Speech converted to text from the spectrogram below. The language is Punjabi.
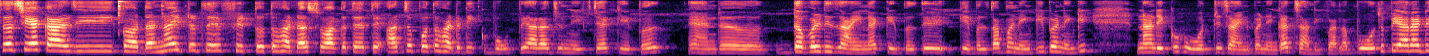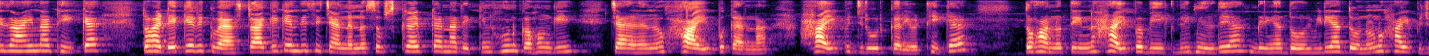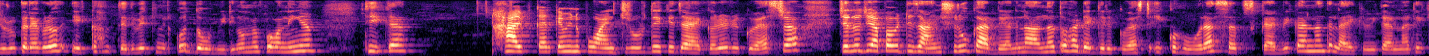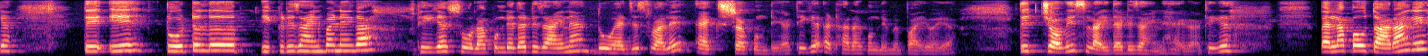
ਸਤਿ ਸ਼੍ਰੀ ਅਕਾਲ ਜੀ। ਕੋਡਾ ਨਾਈਟਰ ਤੇ ਫਿਰ ਤੋਂ ਤੁਹਾਡਾ ਸਵਾਗਤ ਹੈ ਤੇ ਅੱਜ ਆਪਾਂ ਤੁਹਾਡੇ ਲਈ ਇੱਕ ਬਹੁਤ ਪਿਆਰਾ ਯੂਨੀਕ ਜਿਹਾ ਕੇਬਲ ਐਂਡ ਡਬਲ ਡਿਜ਼ਾਈਨ ਹੈ ਕੇਬਲ ਤੇ ਕੇਬਲ ਤਾਂ ਬਣੇਗੀ ਬਣੇਗੀ। ਨਾਲ ਇੱਕ ਹੋਰ ਡਿਜ਼ਾਈਨ ਬਣੇਗਾ, ਜਾਲੀ ਵਾਲਾ। ਬਹੁਤ ਪਿਆਰਾ ਡਿਜ਼ਾਈਨ ਆ, ਠੀਕ ਹੈ। ਤੁਹਾਡੇ ਅੱਗੇ ਰਿਕਵੈਸਟ ਆ ਗਈ, ਕਹਿੰਦੀ ਸੀ ਚੈਨਲ ਨੂੰ ਸਬਸਕ੍ਰਾਈਬ ਕਰਨਾ, ਲੇਕਿਨ ਹੁਣ ਕਹੂੰਗੀ ਚੈਨਲ ਨੂੰ ਹਾਈਪ ਕਰਨਾ। ਹਾਈਪ ਜ਼ਰੂਰ ਕਰਿਓ, ਠੀਕ ਹੈ। ਤੁਹਾਨੂੰ ਤਿੰਨ ਹਾਈਪ ਵੀਕਲੀ ਮਿਲਦੇ ਆ। ਮੇਰੀਆਂ ਦੋ ਵੀਡੀਓ ਦੋਨੋਂ ਨੂੰ ਹਾਈਪ ਜ਼ਰੂਰ ਕਰਿਆ ਕਰੋ। ਇੱਕ ਹਫ਼ਤੇ ਦੇ ਵਿੱਚ ਮੇਰੇ ਕੋਲ ਦੋ ਵੀਡੀਓ ਮੈਂ ਪਾਉਣੀ ਆ, ਠੀਕ ਹੈ ਹਾਈਪ ਕਰਕੇ ਮੈਨੂੰ ਪੁਆਇੰਟ ਜ਼ਰੂਰ ਦੇ ਕੇ ਜਾਇਆ ਕਰੋ ਰਿਕੁਐਸਟ ਆ। ਚਲੋ ਜੀ, ਆਪਾਂ ਡਿਜ਼ਾਈਨ ਸ਼ੁਰੂ ਕਰਦੇ ਹਾਂ ਦੇ ਨਾਲ ਨਾਲ ਤੁਹਾਡੇ ਅੱਗੇ ਰਿਕੁਐਸਟ ਇੱਕ ਹੋਰ ਆ ਸਬਸਕ੍ਰਾਈਬ ਵੀ ਕਰਨਾ ਤੇ ਲਾਈਕ ਵੀ ਕਰਨਾ, ਠੀਕ ਹੈ ਤੇ ਇਹ ਟੋਟਲ ਇੱਕ ਡਿਜ਼ਾਈਨ ਬਣੇਗਾ, ਠੀਕ ਹੈ 16 ਕੁੰਡੇ ਦਾ ਡਿਜ਼ਾਈਨ ਹੈ ਦੋ ਐਜਸ ਵਾਲੇ ਐਕਸਟਰਾ ਕੁੰਡੇ ਆ, ਠੀਕ ਹੈ 18 ਕੁੰਡੇ ਮੈਂ ਪਾਏ ਹੋਏ ਆ। ਤੇ 24 ਸਲਾਈ ਦਾ ਡਿਜ਼ਾਈਨ ਹੈਗਾ, ਠੀਕ ਹੈ। ਪਹਿਲਾਂ ਆਪਾਂ ਉਤਾਰਾਂਗੇ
